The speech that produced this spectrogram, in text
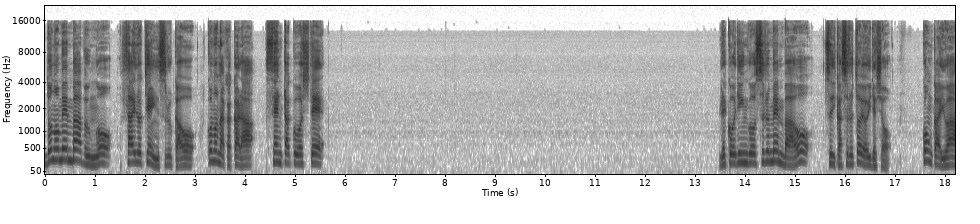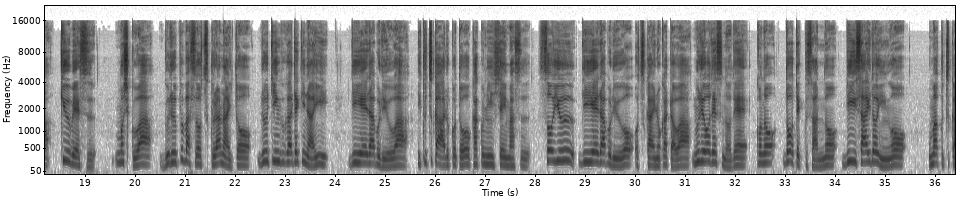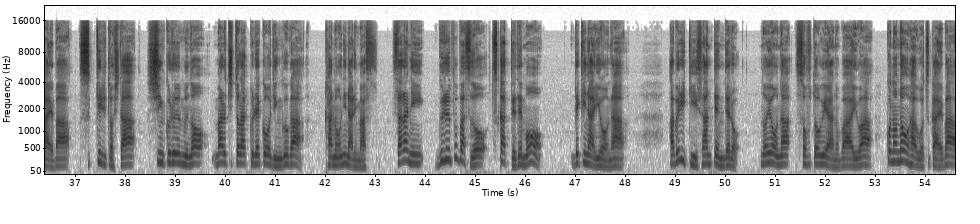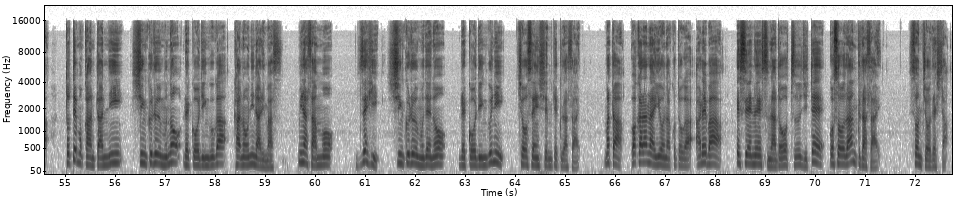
どのメンバー分をサイドチェーンするかをこの中から選択をしてレコーディングをするメンバーを追加すると良いでしょう。今回は Cubase もしくはグループバスを作らないとルーティングができない DAW はいくつかあることを確認しています。そういう DAW をお使いの方は無料ですので、このドーテックさんの D サイドインをうまく使えば、すっきりとした SyncRoom のマルチトラックレコーディングが可能になります。さらにグループバスを使ってでもできないようなアビリティ3.0のようなソフトウェアの場合はこのノウハウを使えばとても簡単にシンクルームのレコーディングが可能になります。皆さんもぜひシンクルームでのレコーディングに挑戦してみてください。またわからないようなことがあれば SNS などを通じてご相談ください。村長でした。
